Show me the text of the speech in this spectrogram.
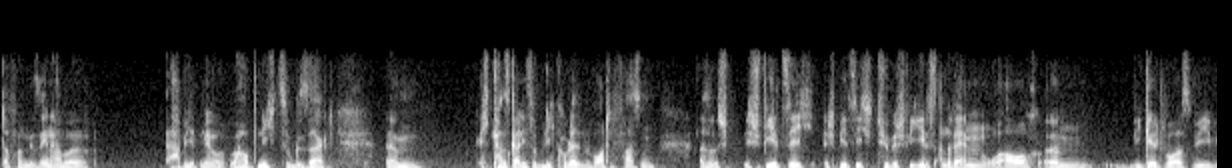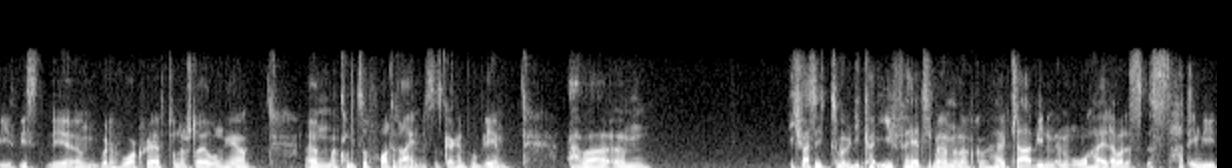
davon gesehen habe, habe ich mir überhaupt nicht zugesagt. Ähm, ich kann es gar nicht so wirklich komplett in Worte fassen. Also es spielt sich, es spielt sich typisch wie jedes andere MMO auch, ähm, wie Guild Wars, wie, wie, wie, wie ähm, World of Warcraft von der Steuerung her. Ähm, man kommt sofort rein, das ist gar kein Problem. Aber ähm, ich weiß nicht, zum Beispiel die KI verhält sich meiner Meinung nach halt klar, wie in einem MMO halt, aber das, das hat irgendwie,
